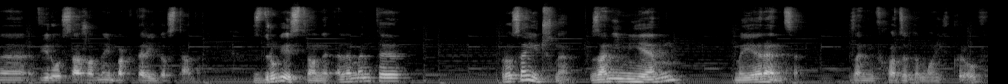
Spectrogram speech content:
e, e, wirusa, żadnej bakterii do stada. Z drugiej strony elementy prozaiczne. Zanim jem, myję ręce. Zanim wchodzę do moich krów,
